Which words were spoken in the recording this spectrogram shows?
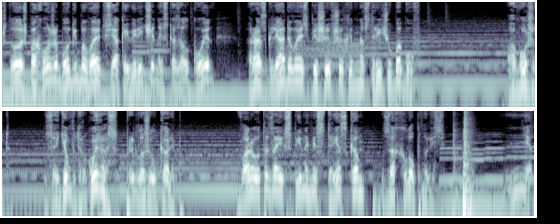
«Что ж, похоже, боги бывают всякой величины», — сказал Коэн, разглядывая спешивших им навстречу богов. «А может, зайдем в другой раз?» — предложил Калиб. Ворота за их спинами с треском захлопнулись. «Нет»,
